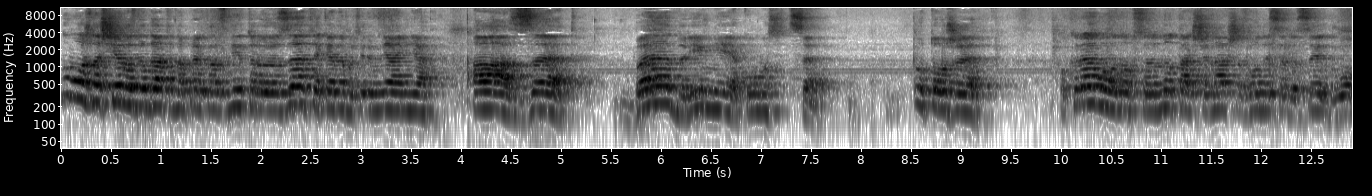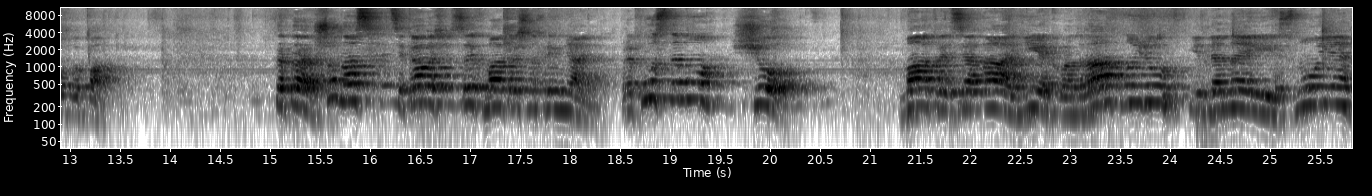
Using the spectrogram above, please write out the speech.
Ну, можна ще розглядати, наприклад, з літерою Z яке-небудь рівняння А, Z, B дорівнює якомусь C. Ну, то вже Окремо воно все одно так чи інакше зводиться до цих двох випадків. Тепер, що нас цікавить в цих матричних рівняннях? Припустимо, що матриця А є квадратною і для неї існує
